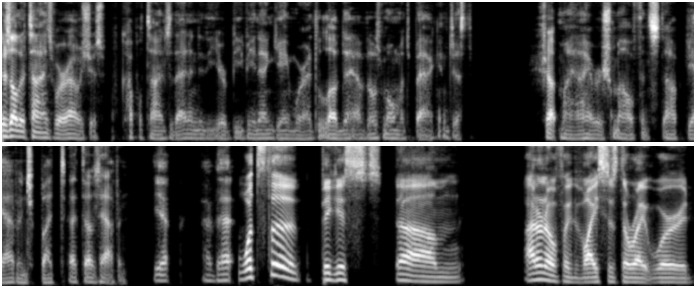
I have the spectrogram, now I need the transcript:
there's other times where I was just a couple times at that end of the year BBN game where I'd love to have those moments back and just shut my Irish mouth and stop gabbing. But that does happen. Yep, I bet. What's the biggest? Um, I don't know if advice is the right word,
